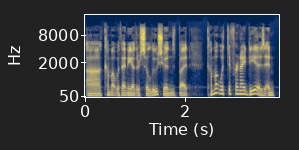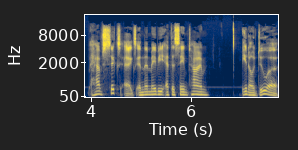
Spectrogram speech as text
Uh, come up with any other solutions, but come up with different ideas and have six eggs, and then maybe at the same time, you know, do a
